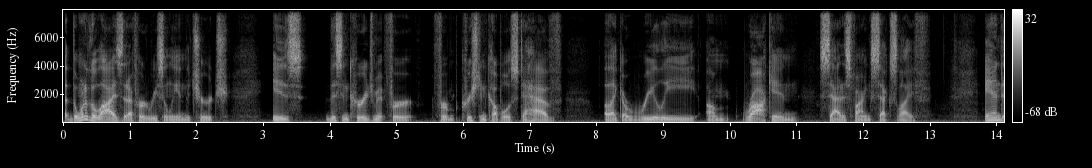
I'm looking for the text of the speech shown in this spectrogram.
the one of the lies that I've heard recently in the church is this encouragement for for Christian couples to have a, like a really um, rockin', satisfying sex life, and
